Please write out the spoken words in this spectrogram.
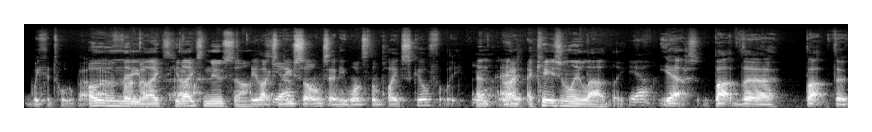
we could talk about Other that than that, he another likes he hour. likes new songs. he likes Yeah. new songs and he wants them played skillfully. and, Yeah. and Right. occasionally loudly. Yeah. Yes, but the but the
